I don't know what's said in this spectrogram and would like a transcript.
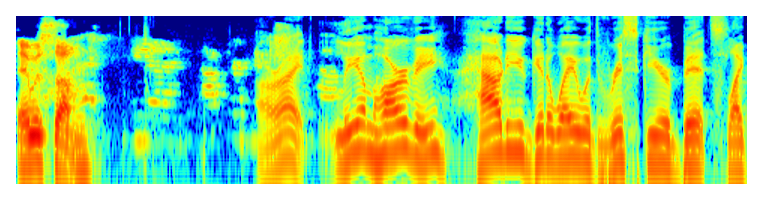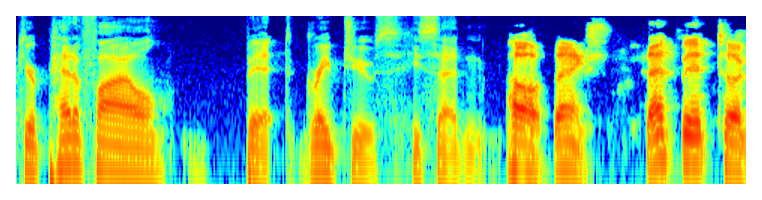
it was something. All right. Liam Harvey, how do you get away with riskier bits like your pedophile bit, grape juice? He said. Oh, thanks. That bit took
